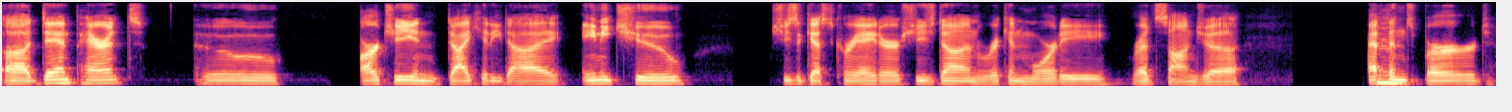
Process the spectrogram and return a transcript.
Uh, Dan Parent, who Archie and Die Kitty Die. Amy Chu. She's a guest creator. She's done Rick and Morty, Red Sonja, Effins Bird.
